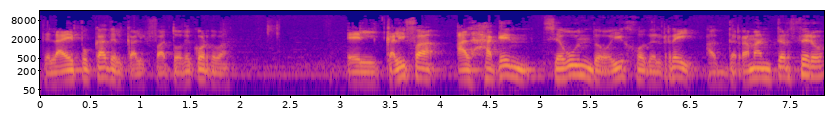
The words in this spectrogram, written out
de la época del Califato de Córdoba. El califa Al-Hakem II, hijo del rey Abderramán III,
